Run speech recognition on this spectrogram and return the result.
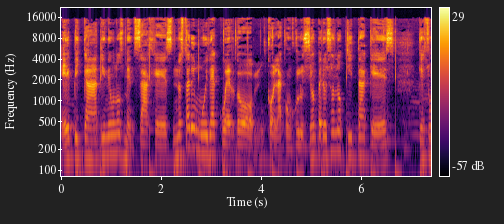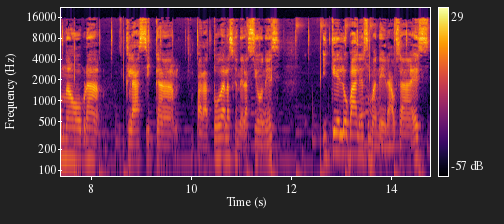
épica, tiene unos mensajes. No estaré muy de acuerdo con la conclusión, pero eso no quita que es, que es una obra clásica para todas las generaciones y que lo vale a su manera. O sea, es,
